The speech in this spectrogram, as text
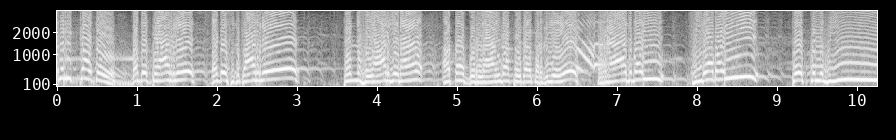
ਅਮਰੀਕਾ ਤੋਂ। ਬੜੇ ਪਿਆਰ ਨੇ ਬੜੇ ਸਤਿਕਾਰ ਨੇ। 3000 ਜਿਹੜਾ ਆਪਾਂ ਗੁਰਲਾਲ ਦਾ ਪੈਦਾ ਕਰ ਦਈਏ। ਰਾਜ ਬਾਈ ਹੀਰਾ ਬਾਈ ਤੇ ਕੁਲਵੀਰ।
